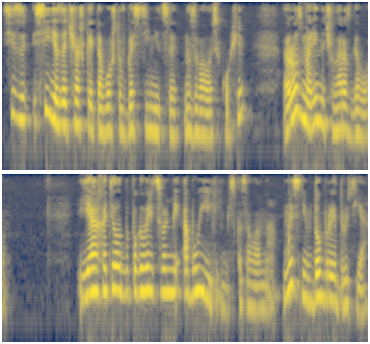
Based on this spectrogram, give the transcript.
Сидя за чашкой того, что в гостинице называлось кофе, Розмари начала разговор. «Я хотела бы поговорить с вами об Уильяме», — сказала она. «Мы с ним добрые друзья.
